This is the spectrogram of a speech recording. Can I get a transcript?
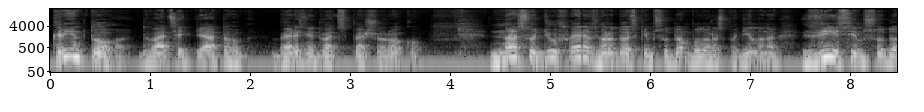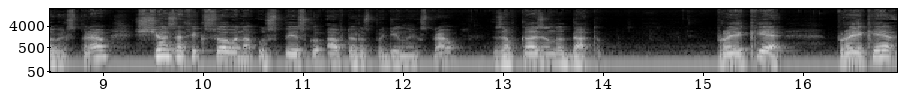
Крім того, 25 березня 2021 року на суддю Ференц Городоцьким судом було розподілено 8 судових справ, що зафіксовано у списку авторозподілених справ за вказану дату. Про яке, про яке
